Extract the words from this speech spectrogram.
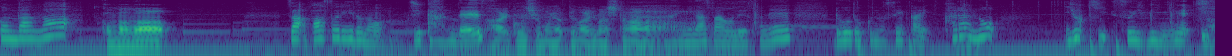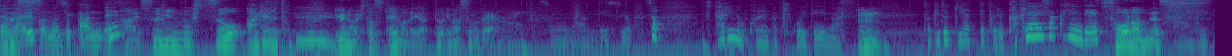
こんばんは。こんばんは。ザ・ファーストリードの時間です。はい、今週もやってまいりました。はい、皆さんをですね、朗読の世界からの良き睡眠へ誘そうですうこの時間です。はい、睡眠の質を上げるとうんいうのが一つテーマでやっておりますので。はい、そうなんですよ。さあ、二人の声が聞こえています。うん、時々やってくる掛け合い作品です。そうなんではいす。、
